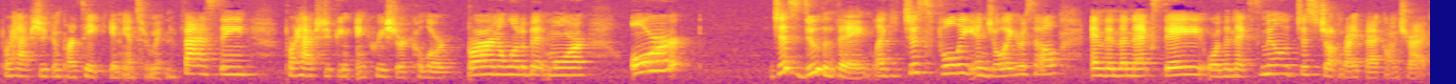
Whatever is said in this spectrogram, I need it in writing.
Perhaps you can partake in intermittent fasting. Perhaps you can increase your caloric burn a little bit more. Or just do the thing. Like just fully enjoy yourself and then the next day or the next meal just jump right back on track.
